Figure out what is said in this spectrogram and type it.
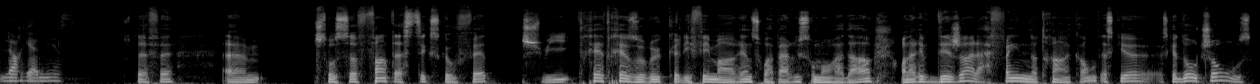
l'organisme. Tout à fait. Euh, je trouve ça fantastique ce que vous faites. Je suis très, très heureux que les filles marraines soient apparues sur mon radar. On arrive déjà à la fin de notre rencontre. Est-ce que, est-ce que d'autres choses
